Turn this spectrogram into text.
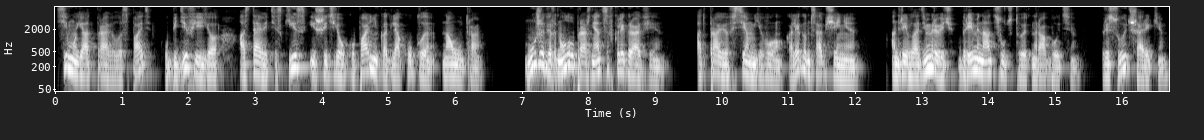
Симу я отправила спать, убедив ее оставить эскиз и шитье купальника для куклы на утро. Мужа вернула упражняться в каллиграфии, отправив всем его коллегам сообщение. Андрей Владимирович временно отсутствует на работе. Рисует шарики.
